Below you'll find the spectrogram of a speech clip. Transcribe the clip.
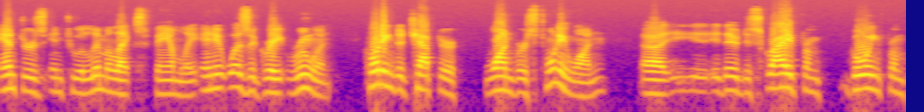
enters into Elimelech's family, and it was a great ruin. According to chapter 1, verse 21, uh, they're described from going from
